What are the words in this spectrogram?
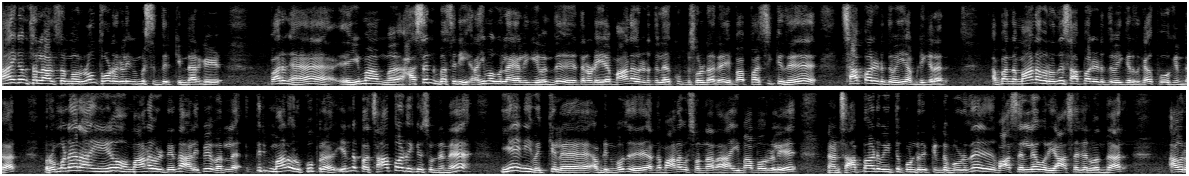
நாயகம் சல்லாஹம் அவர்களும் தோழர்களை விமர்சித்திருக்கின்றார்கள். பாருங்க இமாம் ஹசன் பசரி ரஹிமகுல்லா அலிகி வந்து தன்னுடைய மாணவரிடத்தில் கூப்பிட்டு சொல்கிறாரு இப்போ பசிக்குது சாப்பாடு எடுத்து வை அப்படிங்கிறாரு. அப்போ அந்த மாணவர் வந்து சாப்பாடு எடுத்து வைக்கிறதுக்காக போகின்றார். ரொம்ப நேரம் ஆகியும் மாணவர்கிட்ட அழைப்பே வரல. திருப்பி மாணவர் கூப்பிட்றாரு. என்னப்பா சாப்பாடு வைக்க சொன்னேன்னு. ஏன் நீ வைக்கல? அப்படின் போது அந்த மாணவர் சொன்னாராம் இமாம் அவர்களே நான் சாப்பாடு வைத்து கொண்டிருக்கின்ற பொழுது வாசல்ல ஒரு யாசகர் வந்தார். அவர்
